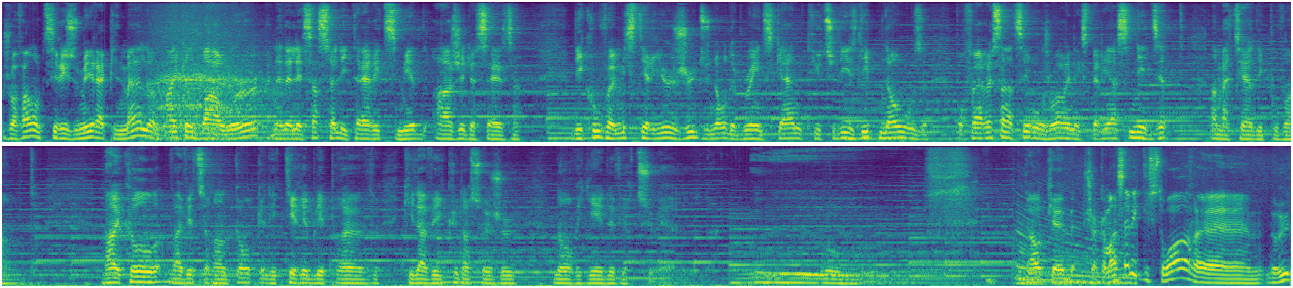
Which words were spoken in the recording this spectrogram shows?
je vais faire mon petit résumé rapidement. Michael Bauer, un adolescent solitaire et timide, âgé de 16 ans, découvre un mystérieux jeu du nom de Brainscan qui utilise l'hypnose pour faire ressentir aux joueurs une expérience inédite en matière d'épouvante. Michael va vite se rendre compte que les terribles épreuves qu'il a vécues dans ce jeu n'ont rien de virtuel. Donc, euh, je vais commencer avec l'histoire, euh, Bru,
